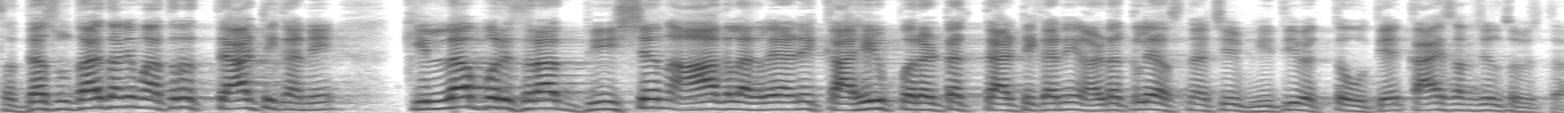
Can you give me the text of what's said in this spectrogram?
सध्या सुद्धा आहेत आणि मात्र त्या ठिकाणी किल्ला परिसरात भीषण आग लागली आणि काही पर्यटक त्या ठिकाणी अडकले असण्याची भीती व्यक्त होते काय सांगशील सविस्तर?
